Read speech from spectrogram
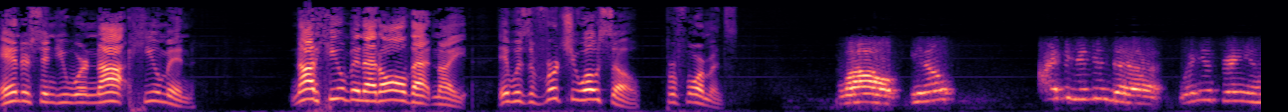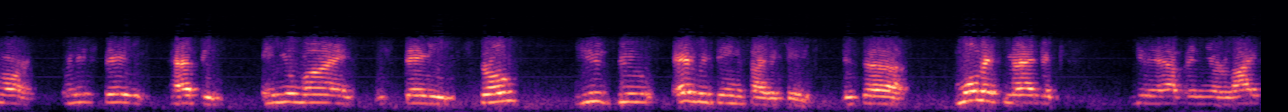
Anderson, you were not human. Not human at all that night. It was a virtuoso performance. Wow, you know, I believe in the when you train hard, when you stay happy, in your mind, you stay strong, you do everything inside the cage. It's a moment magic you have in your life,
